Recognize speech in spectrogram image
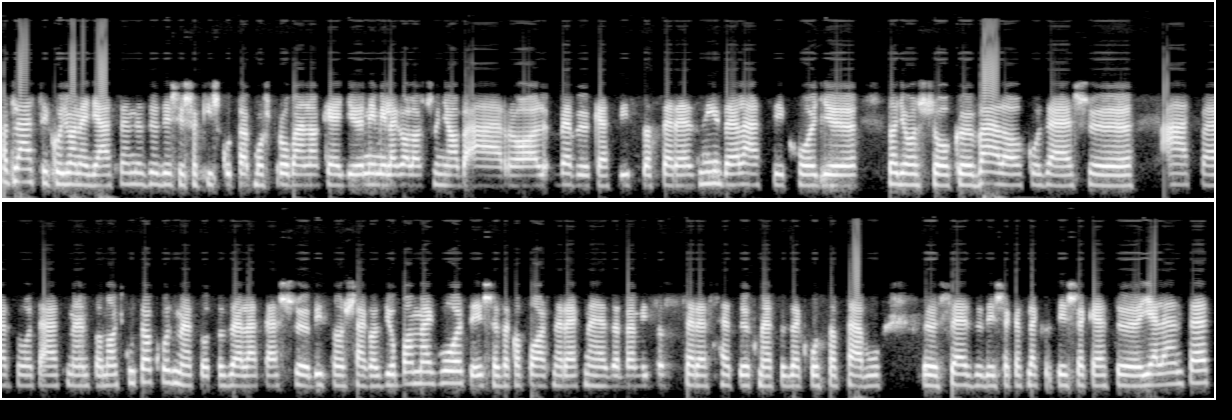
Hát látszik, hogy van egy átrendeződés, és a kiskutak most próbálnak egy némileg alacsonyabb árral vevőket visszaszerezni, de látszik, hogy nagyon sok vállalkozás átpártolt, átment a nagykutakhoz, mert ott az ellátás biztonság az jobban megvolt, és ezek a partnerek nehezebben visszaszerezhetők, mert ezek hosszabb távú szerződéseket, lekötéseket jelentett.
